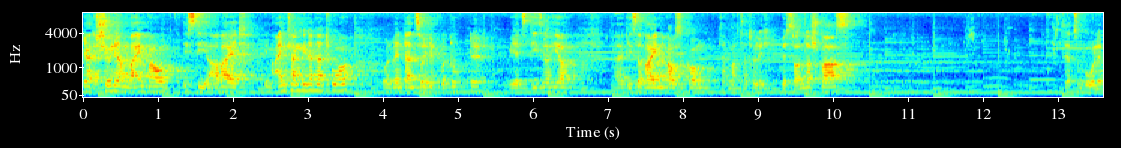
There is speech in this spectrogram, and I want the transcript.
Ja, das Schöne am Weinbau ist die Arbeit im Einklang mit der Natur. Und wenn dann solche Produkte wie jetzt dieser hier, äh, dieser Wein rauskommen, dann macht es natürlich besonders Spaß. Sehr zum Wohle.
